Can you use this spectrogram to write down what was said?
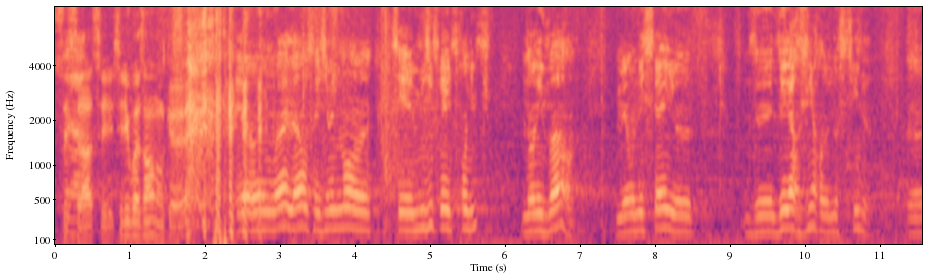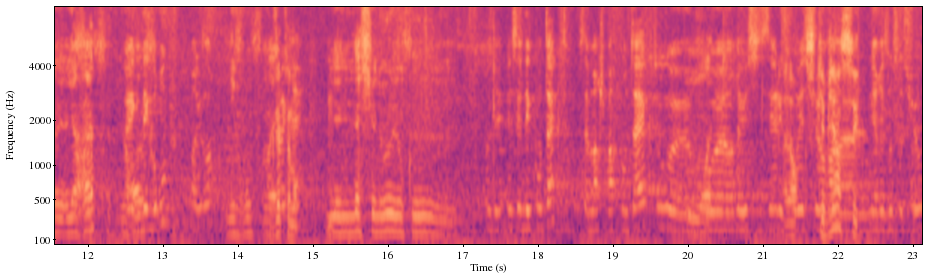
C'est Voilà. ça, c'est c'est les voisins, donc euh, et euh, ouais, là on fait des événements, euh, c'est musique électronique dans les bars, mais on essaye euh, de- d'élargir euh, nos styles. Euh, le rap, le Avec rock, des groupes, par exemple? Les groupes, ouais. exactement. Les nationaux, locaux. Ok. Et c'est des contacts Ça marche par contact ou euh, vous euh, réussissez à les Alors, trouver ce sur qui est bien, euh, c'est- les réseaux sociaux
